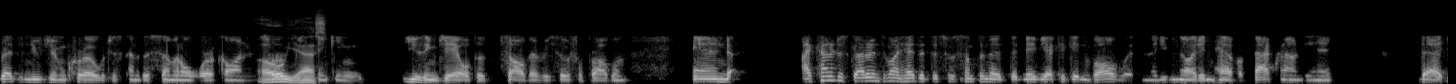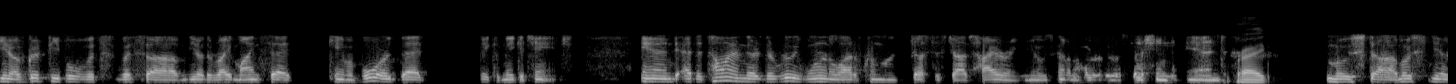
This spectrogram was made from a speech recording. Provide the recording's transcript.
read the new Jim Crow, which is kind of the seminal work on oh yes thinking using jail to solve every social problem. And I kind of just got it into my head that this was something that, that maybe I could get involved with, and that even though I didn't have a background in it, that you know, if good people with with um, you know the right mindset came aboard, that they could make a change. And at the time, there there really weren't a lot of criminal justice jobs hiring. You know, it was kind of the heart of the recession, and right. Most uh, most you know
